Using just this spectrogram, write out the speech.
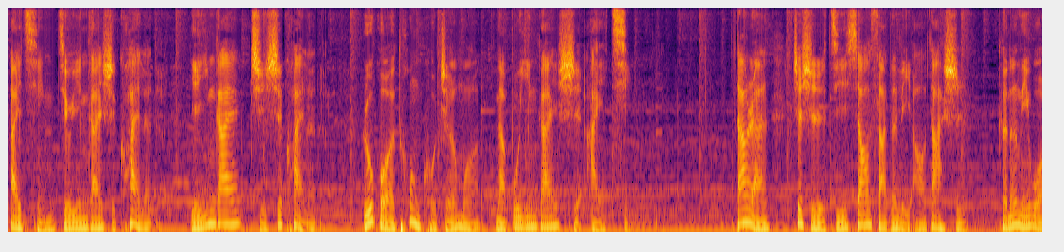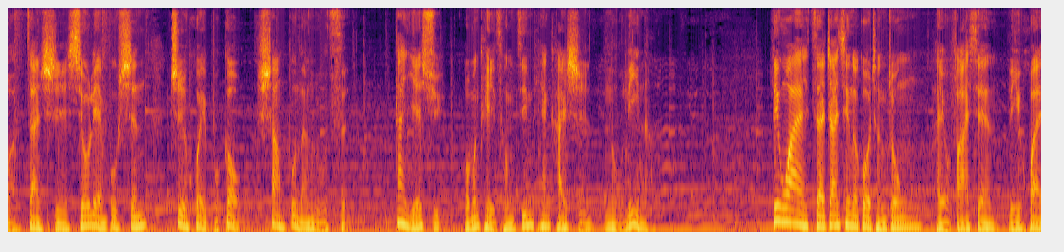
爱情就应该是快乐的。也应该只是快乐的。如果痛苦折磨，那不应该是爱情。当然，这是极潇洒的李敖大师。可能你我暂时修炼不深，智慧不够，尚不能如此。但也许我们可以从今天开始努力呢。另外，在占星的过程中，还有发现罹患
